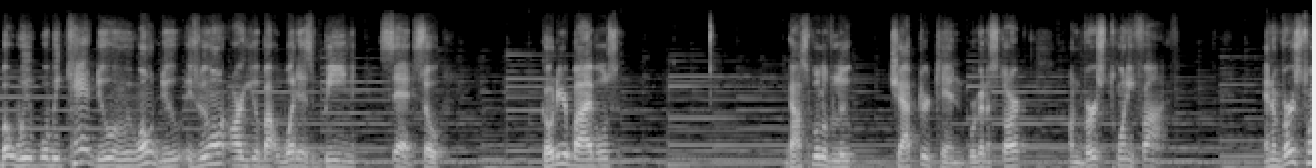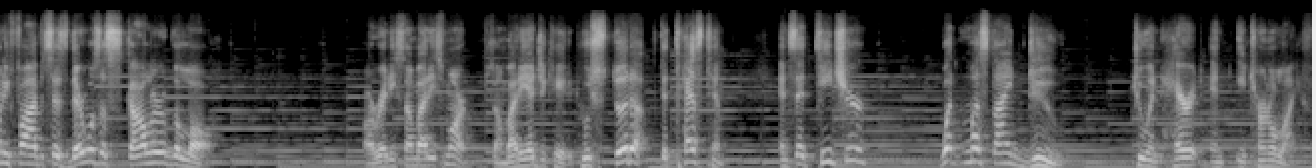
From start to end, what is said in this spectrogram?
But we, what we can't do and we won't do is we won't argue about what is being said. So go to your Bibles, Gospel of Luke, chapter 10. We're going to start on verse 25. And in verse 25, it says, There was a scholar of the law, already somebody smart, somebody educated, who stood up to test him and said, Teacher, what must I do to inherit an eternal life?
